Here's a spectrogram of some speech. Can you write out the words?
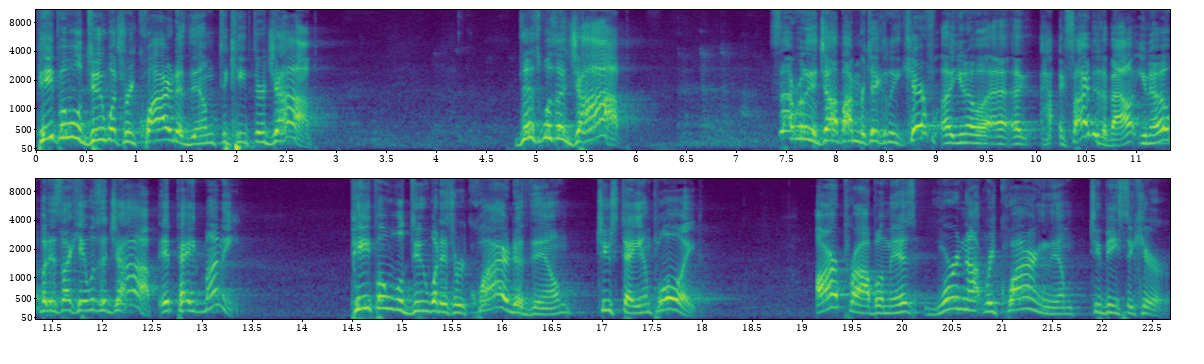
People will do what's required of them to keep their job. This was a job. It's not really a job I'm particularly careful, uh, you know, uh, uh, excited about, you know, but it's like it was a job. It paid money. People will do what is required of them to stay employed. Our problem is we're not requiring them to be secure.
